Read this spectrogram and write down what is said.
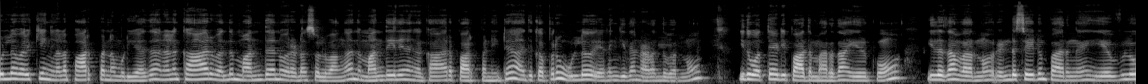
உள்ள வரைக்கும் எங்களால் பார்க் பண்ண முடியாது. அதனால் கார் வந்து மந்தைன்னு ஒரு இடம் சொல்லுவாங்க. அந்த மந்தையிலே நாங்கள் காரை பார்க் பண்ணிவிட்டு அதுக்கப்புறம் உள்ளே இறங்கி தான் நடந்து வரணும். இது ஒத்தையடி பாதை மாதிரி தான் இருக்கும். இதில் தான் வரணும். ரெண்டு சைடும் பாருங்கள் எவ்வளோ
